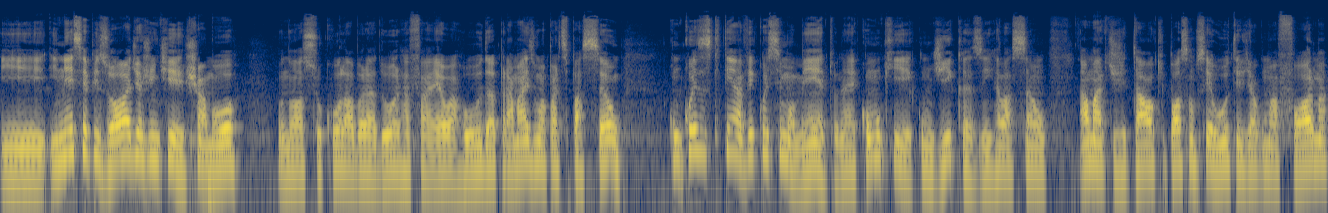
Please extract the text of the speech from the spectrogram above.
E, e nesse episódio a gente chamou o nosso colaborador Rafael Arruda para mais uma participação com coisas que têm a ver com esse momento, né? Como que com dicas em relação ao marketing digital que possam ser úteis de alguma forma.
